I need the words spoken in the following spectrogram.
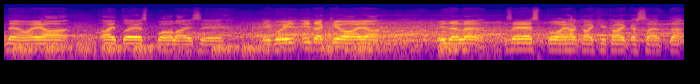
ne on ihan aitoja espoolaisia. Niin kuin itsekin on ja itselle se Espoo on ihan kaikki kaikessa, että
